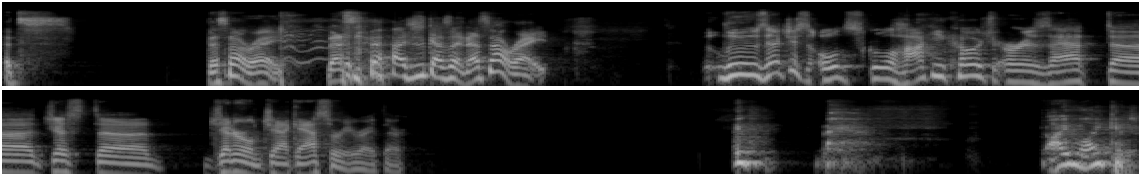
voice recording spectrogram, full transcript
that's that's not right. That's I just gotta say that's not right. Lou, is that just old school hockey coach or is that uh, just uh, general jackassery right there? I, I like it.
